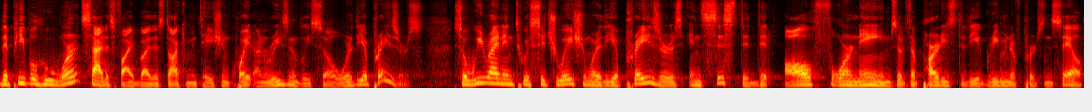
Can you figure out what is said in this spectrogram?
The people who weren't satisfied by this documentation, quite unreasonably so, were the appraisers. So we ran into a situation where the appraisers insisted that all four names of the parties to the agreement of purchase and sale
